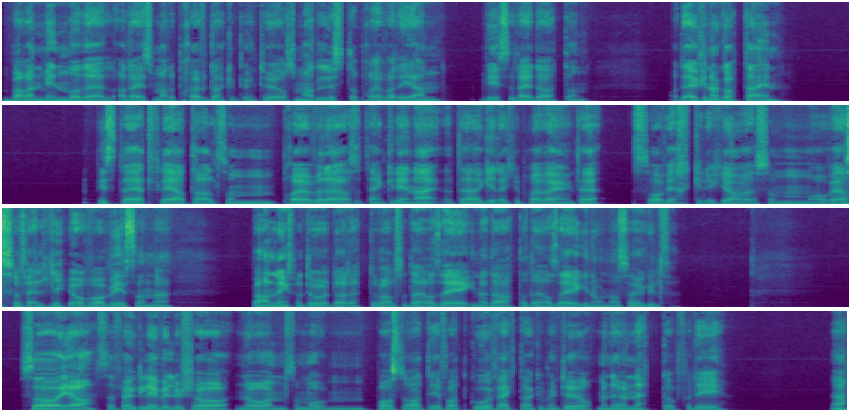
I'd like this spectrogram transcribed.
bare en mindre del av de som hadde prøvd akupunktur, som hadde lyst til å prøve det igjen, viser de dataene. Og det er jo ikke noe godt tegn. Hvis det er et flertall som prøver det, og så tenker de nei, dette her gidder jeg ikke prøve en gang til, så virker det ikke som å være så veldig overbevisende behandlingsmetode, og dette var altså deres egne data, deres egen undersøkelse. Så ja, selvfølgelig vil du se noen som påstår at de har fått god effekt av akupunktur, men det er jo nettopp fordi ja,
